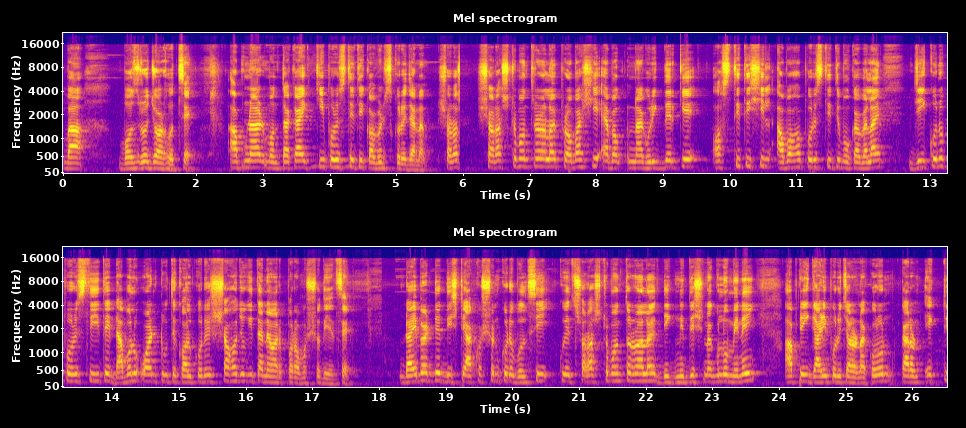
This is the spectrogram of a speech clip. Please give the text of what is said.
বা বজ্রঝড় হচ্ছে। আপনার মন্তাকায় কি পরিস্থিতি কমেন্টস করে জানান। স্বরাষ্ট্র মন্ত্রণালয় প্রবাসী এবং নাগরিকদেরকে অস্থিতিশীল আবহাওয়া পরিস্থিতি মোকাবেলায় যে কোনো পরিস্থিতিতে ডাবল ওয়ান টুতে কল করে সহযোগিতা নেওয়ার পরামর্শ দিয়েছে। ড্রাইভারদের দৃষ্টি আকর্ষণ করে বলছি, কুয়েত স্বরাষ্ট্র মন্ত্রণালয়ের দিক নির্দেশনাগুলো মেনেই আপনি গাড়ি পরিচালনা করুন, কারণ একটি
